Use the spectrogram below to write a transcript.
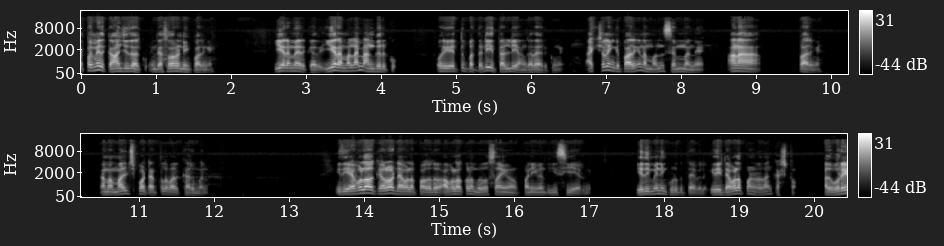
எப்போவுமே இது காஞ்சி தான் இருக்கும். இந்த சரௌண்டிங் பாருங்கள் ஈரமே இருக்காது. ஈரம் எல்லாமே அங்கே இருக்கும். ஒரு எட்டு பத்தடி தள்ளி அங்கே தான் இருக்குங்க. ஆக்சுவலாக இங்கே பாருங்கள் நம்ம வந்து செம்மண் ஆனால் பாருங்கள் நம்ம மல்ச் போட்ட இடத்துல வர கருமண். இது எவ்வளோக்கு எவ்வளோ டெவலப் ஆகுதோ அவ்வளோக்கு விவசாயம் பணி வந்து ஈஸியாக இருங்க. எதுவுமே நீங்கள் கொடுக்க தேவையில்லை. இதை டெவலப் பண்ணுறது தான் கஷ்டம். அது ஒரே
